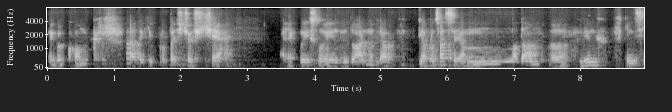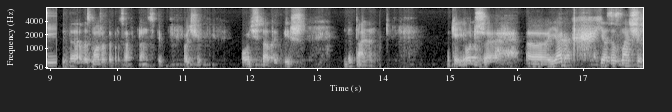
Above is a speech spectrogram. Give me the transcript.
якби конкретики про те, що ще якби існує індивідуально для, для процесу, я надам е, лінк в кінці, де ви зможете про це в принципі поч- почитати більш детально. Окей, отже, е, як я зазначив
